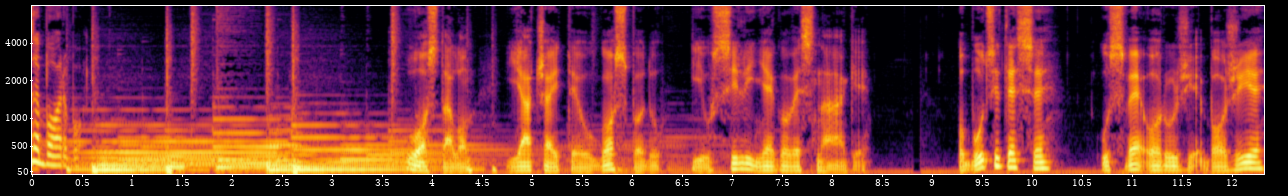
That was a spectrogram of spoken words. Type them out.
za borbu. Uostalom, jačajte u gospodu i u sili njegove snage. Obucite se u sve oružje Božije,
